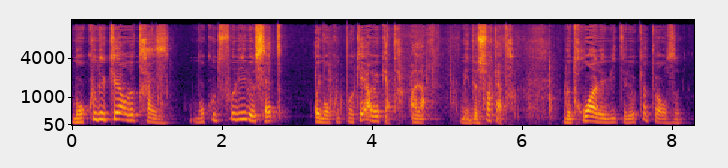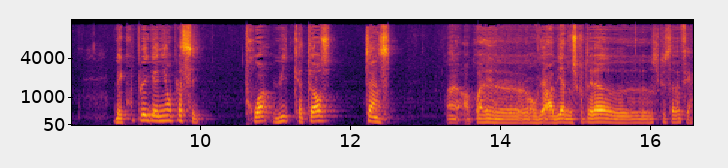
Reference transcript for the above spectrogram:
Mon coup de cœur, le 13. Mon coup de folie, le 7. Et mon coup de poker, le 4. Voilà, mes 2 sur 4. Le 3, le 8 et le 14. Mes couplets gagnants placés. 3, 8, 14, 15. après, euh, on verra bien de ce côté-là euh, ce que ça va faire.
